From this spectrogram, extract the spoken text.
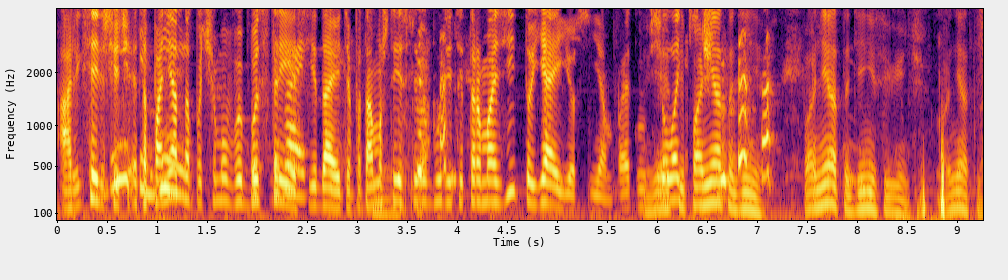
Алексей Алексеевич, это понятно, почему вы быстрее успевает. съедаете, потому что если вы будете тормозить, то я ее съем, поэтому все логично. Понятно, Денис. Понятно, Денис Евгеньевич, понятно.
